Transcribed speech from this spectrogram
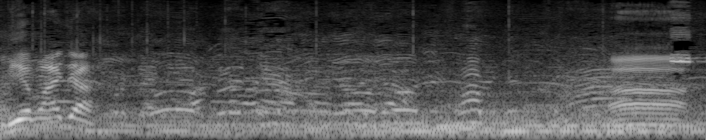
Diam aja. Ah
